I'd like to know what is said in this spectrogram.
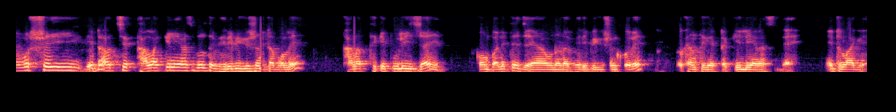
অবশ্যই এটা হচ্ছে থানা ক্লিয়ারেন্স বলতে ভেরিফিকেশন এটা বলে। থানার থেকে পুলিশ যায় কোম্পানিতে যে ওনারা ভেরিফিকেশন করে ওখান থেকে একটা ক্লিয়ারেন্স দেয়। এটা লাগে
